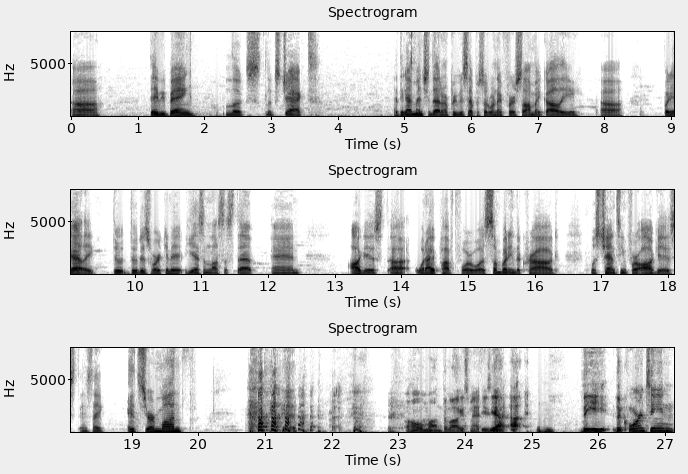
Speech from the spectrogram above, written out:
guy. Uh, Davey Bang looks looks jacked. I think I mentioned that on a previous episode when I first saw at GALLI. Uh, but yeah, like dude, dude is working it. He hasn't lost a step. And August, uh, what I popped for was somebody in the crowd was chanting for August. And it's like, it's your month. a whole month of August Matthews. Yeah, uh, Mhm. the the quarantine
